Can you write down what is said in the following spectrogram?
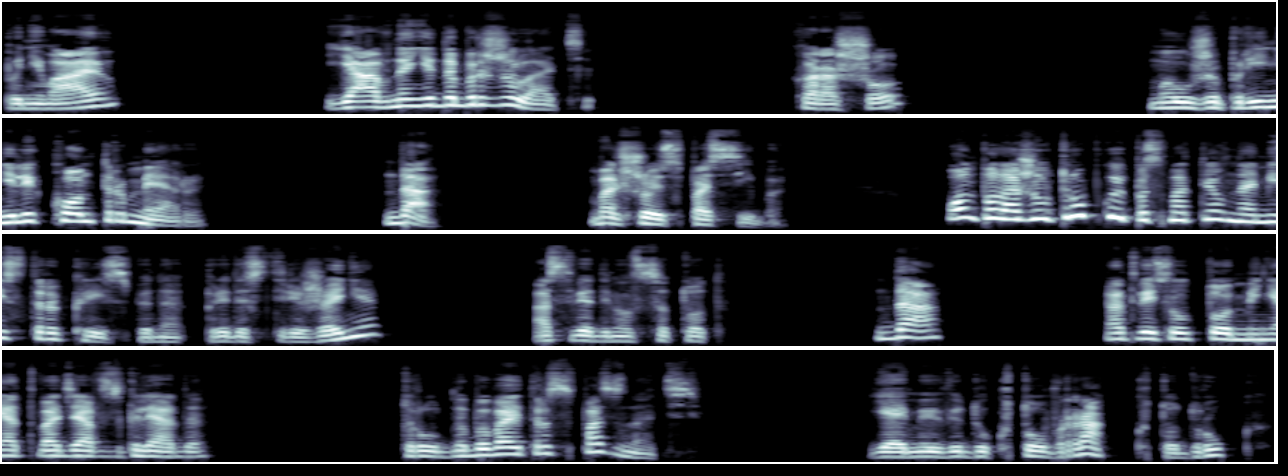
Понимаю. Явный недоброжелатель. Хорошо. Мы уже приняли контрмеры. Да. Большое спасибо. Он положил трубку и посмотрел на мистера Криспина. Предостережение? — осведомился тот. — Да, — ответил Томми, не отводя взгляда. — Трудно бывает распознать. Я имею в виду, кто враг, кто друг.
